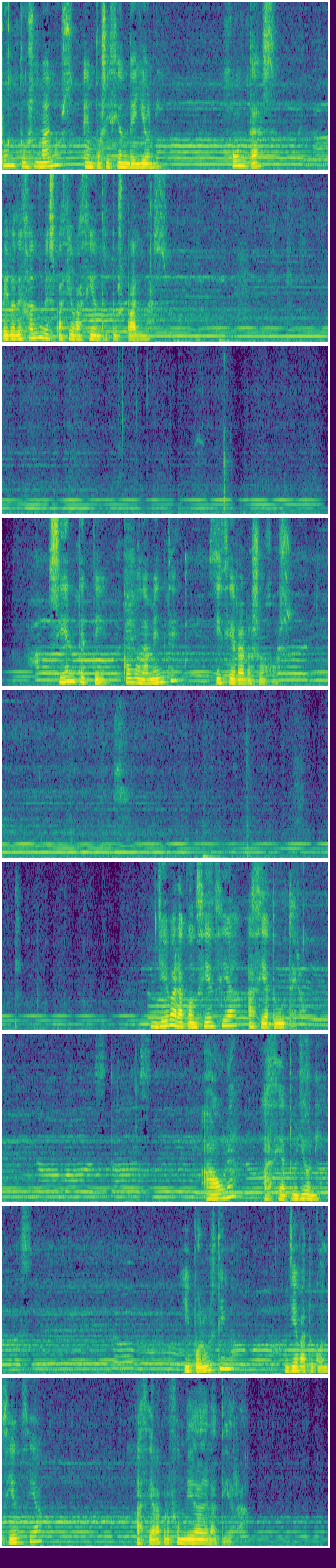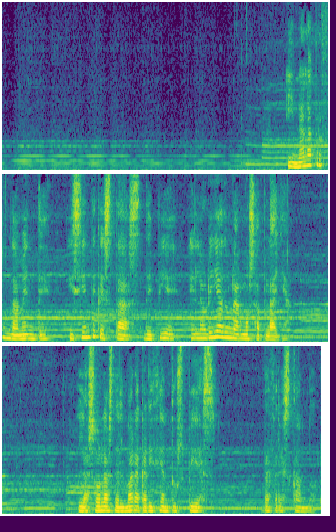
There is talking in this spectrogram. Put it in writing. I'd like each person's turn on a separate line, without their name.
Pon tus manos en posición de yoni, juntas, pero dejando un espacio vacío entre tus palmas. Siéntete cómodamente y cierra los ojos. Lleva la conciencia hacia tu útero. Ahora hacia tu yoni. Y por último, lleva tu conciencia hacia la profundidad de la tierra. Inhala profundamente y siente que estás de pie en la orilla de una hermosa playa. Las olas del mar acarician tus pies, refrescándolos.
